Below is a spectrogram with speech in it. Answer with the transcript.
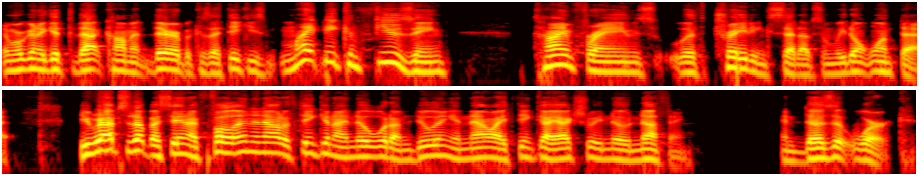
And we're going to get to that comment there because I think he's might be confusing time frames with trading setups, and we don't want that. He wraps it up by saying, I fall in and out of thinking I know what I'm doing, and now I think I actually know nothing. And does it work?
